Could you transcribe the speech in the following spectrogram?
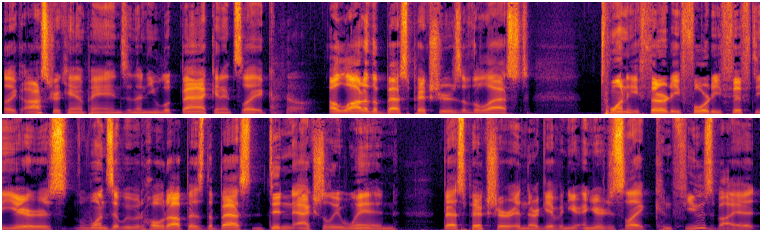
like Oscar campaigns, and then you look back and it's like a lot of the best pictures of the last 20, 30, 40, 50 years, the ones that we would hold up as the best, didn't actually win best picture in their given year. And you're just like confused by it.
